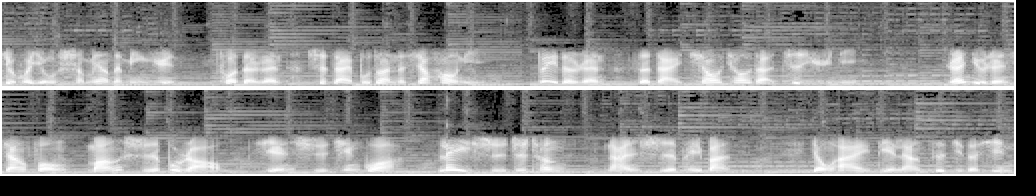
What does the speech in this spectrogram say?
就会有什么样的命运。错的人是在不断的消耗你，对的人则在悄悄的治愈你。人与人相逢，忙时不扰，闲时牵挂，累时支撑，难时陪伴。用爱点亮自己的心，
